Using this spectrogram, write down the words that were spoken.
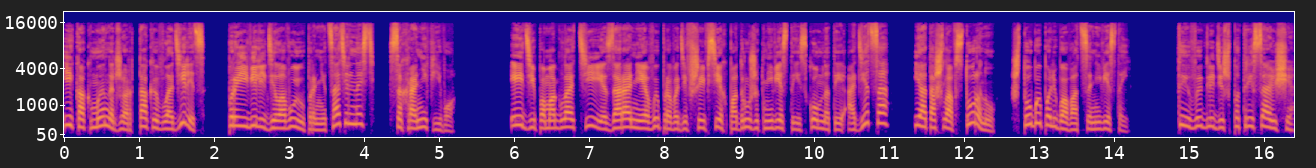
и как менеджер, так и владелец проявили деловую проницательность, сохранив его. Эдди помогла Тие, заранее выпроводившей всех подружек невесты из комнаты, одеться и отошла в сторону, чтобы полюбоваться невестой. «Ты выглядишь потрясающе»,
